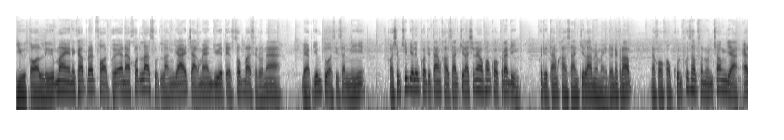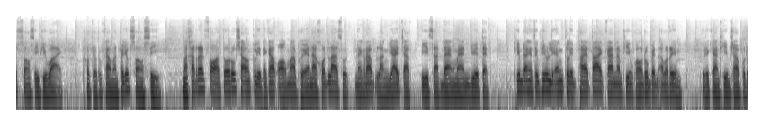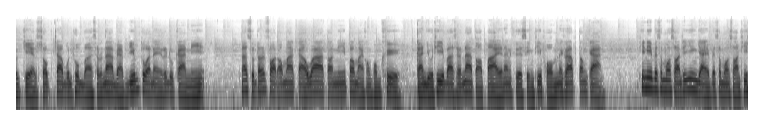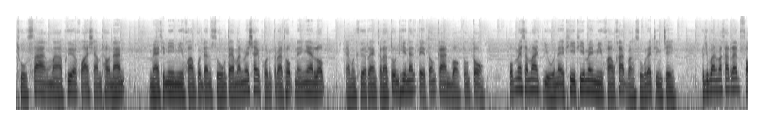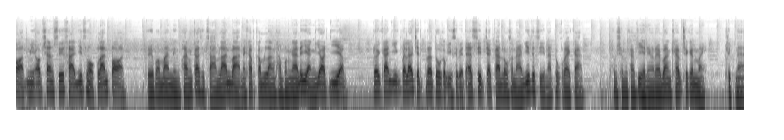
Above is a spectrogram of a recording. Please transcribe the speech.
อยู่ต่อหรือไม่นะครับแรดฟอร์ดเผยอนาคตล่าสุดหลังย้ายจากแมนยู i นเต็ดซบบาร์เซโลนาแบบยืมตัวซีซั่นนี้ ขอชมคลิปอย่าลืมกดติดตามข่าวสารกีฬาชาแนลพร้อมกดกระดิ่ง เพื่อติดตามข่าวสารกีฬาใหม่ๆด้วยนะครับ และขอขอบคุณผู้สนับสนุนช่องอย่าง S24PY ครบจบทุกข่าวมันพยก 24 มาคัดแรดฟอร์ดตัวลูกชาวอังกฤษนะครับออกมาเผยอนาคตล่าสุดนะครับหลังย้ายจากปีศาจแดงแมนยู i นเต็ดทีมดังแห่งศึกพรีเมียร์ลีอังกฤษภายใต้การนำทีมของรูเบนอามริม ผู้จัดการทีมชาวโปรตุเกสซบเจ้าบุญทุ่มบาร์เซโลนาแบบยืมตัวในฤดูกาลนี้ ล่าสุดรัดฟอร์ดออกมากล่าวว่าตอนนี้เป้าหมายของผมคือ การอยู่ที่บาร์เซโลนาต่อไป นั่นคือสิ่งที่ผมนะครับต้องการ ที่นี่เป็นสโมสรที่ยิ่งใหญ่เป็นสโมสรที่ถูกสร้างมาเพื่อคว้าแชมป์เท่านั้น แม้ที่นี่มีความกดดันสูง แต่มันไม่ใช่ผลกระทบในแง่ลบ แต่มันคือแรงกระตุ้นที่นักเตะต้องการบอกตรงๆ ผมไม่สามารถอยู่ในที่ที่ไม่มีความคาดหวังสูงได้จริง ๆ ปัจจุบันมาคัตแรดฟอร์ดมีออปชันซื้อขาย 26 ล้านปอนด์หรือประมาณ 1,093 ล้านบาทนะครับกำลังทำผลงานได้อย่างยอดเยี่ยม โดยการยิงไปแล้ว 7 ประตูกับอีก 11 แอสซิสต์จากการลงสนาม 24 นัดทุกรายการท่านผู้ชมครับคิดเห็นอย่างไรบ้างครับเจอกันใหม่คลิปหน้า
